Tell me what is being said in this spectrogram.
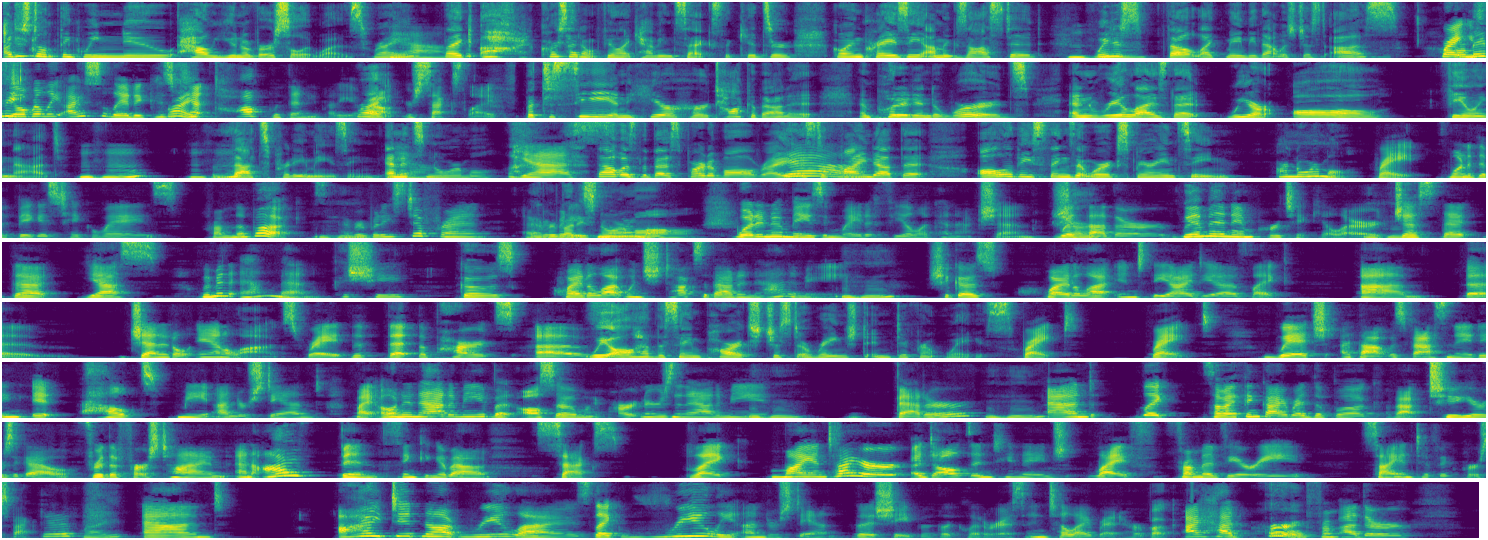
I just don't think we knew how universal it was, right? Yeah. Like, oh, of course I don't feel like having sex. The kids are going crazy. I'm exhausted. We Mhm. just felt like maybe that was just us. Right. or You maybe- feel really isolated because Right. you can't talk with anybody about Right. your sex life. But to see and hear her talk about it and put it into words and realize that we are all feeling that, Mm-hmm. Mm-hmm. that's pretty amazing. And it's normal. Yes. That was the best part of all, right? Is to find out that all of these things that we're experiencing are normal. right. One of the biggest takeaways from the book is Mhm. everybody's different. Everybody's normal. What an amazing way to feel a connection Sure. with other women in particular. Mhm. Just that, that yes, women and men, because she goes quite a lot when she talks about anatomy. hmm She goes quite a lot into the idea of like, um, uh, genital analogs, right? That, that the parts of We all have the same parts, just arranged in different ways. Right. Right. Which I thought was fascinating. It helped me understand my own anatomy, but also my partner's anatomy hmm better. hmm And like, so I think I read the book about two years ago for the first time. And I've been thinking about sex like my entire adult and teenage life from a very scientific perspective. Right? And I did not realize, like, really understand the shape of the clitoris until I read her book. I had heard Oh. from other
